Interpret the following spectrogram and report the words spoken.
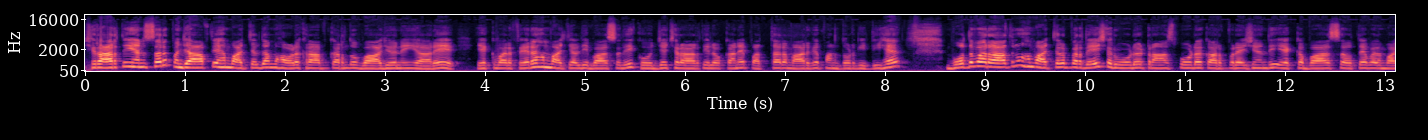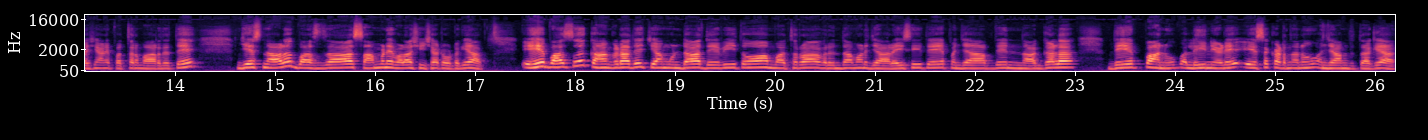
ਸ਼ਰਾਰਤੀ ਅਨਸਰ ਪੰਜਾਬ ਤੇ ਹਿਮਾਚਲ ਦਾ ਮਾਹੌਲ ਖਰਾਬ ਕਰਨ ਤੋਂ ਬਾਜ ਨਹੀਂ ਆ ਰਹੇ। ਇੱਕ ਵਾਰ ਫਿਰ ਹਿਮਾਚਲ ਦੀ ਬੱਸ ਦੀ ਕੁਝ ਸ਼ਰਾਰਤੀ ਲੋਕਾਂ ਨੇ ਪੱਥਰ ਮਾਰ ਕੇ ਭੰਨਤੋੜ ਕੀਤੀ ਹੈ। ਬੁੱਧਵਾਰ ਰਾਤ ਨੂੰ Himachal Pradesh road transport corporation ਦੀ ਇੱਕ ਬੱਸ ਉੱਤੇ ਬਦਮਾਸ਼ਾਂ ਨੇ ਪੱਥਰ ਮਾਰ ਦਿੱਤੇ, ਜਿਸ ਨਾਲ ਬੱਸ ਦਾ ਸਾਹਮਣੇ ਵਾਲਾ ਸ਼ੀਸ਼ਾ ਟੁੱਟ ਗਿਆ। ਇਹ ਬੱਸ ਕਾਂਗੜਾ ਦੇ ਚਾਮੁੰਡਾ ਦੇਵੀ ਤੋਂ ਮਥੁਰਾ ਵਰਿੰਦਾਵਨ ਜਾ ਰਹੀ ਸੀ ਤੇ ਪੰਜਾਬ ਦੇ ਨਾਗਲ ਦੇ ਭਾਨੂਪੱਲੀ ਨੇੜੇ ਇਸ ਘਟਨਾ ਨੂੰ ਅੰਜਾਮ ਦਿੱਤਾ ਗਿਆ,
